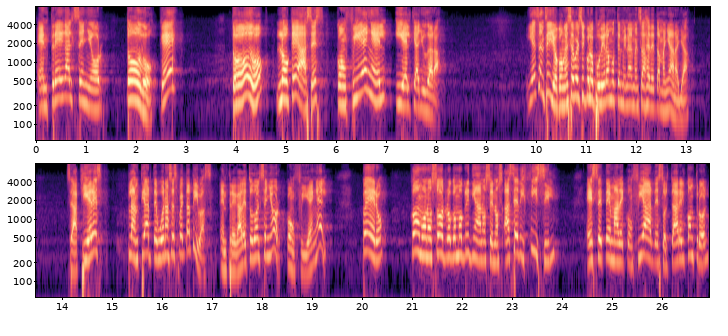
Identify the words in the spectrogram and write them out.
entrega al Señor todo, ¿qué? Todo lo que haces, confía en Él y Él te ayudará. Y es sencillo, con ese versículo pudiéramos terminar el mensaje de esta mañana ya. O sea, ¿quieres plantearte buenas expectativas? Entregale todo al Señor, confía en Él. Pero, como nosotros como cristianos se nos hace difícil ese tema de confiar, de soltar el control,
